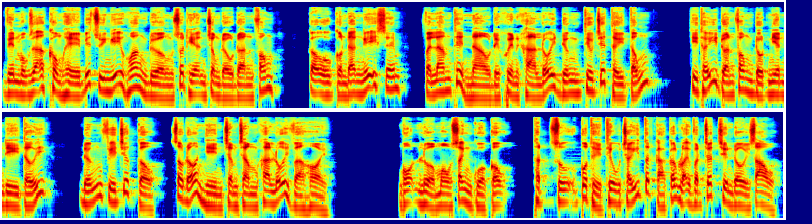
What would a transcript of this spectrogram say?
Viên mục giã không hề biết suy nghĩ hoang đường xuất hiện trong đầu đoàn phong, Cậu còn đang nghĩ xem phải làm thế nào để khuyên khả lỗi đừng tiêu chết thầy Tống. Thì thấy đoàn phong đột nhiên đi tới, đứng phía trước cậu, sau đó nhìn chầm chầm khả lỗi và hỏi. Ngọn lửa màu xanh của cậu thật sự có thể thiêu cháy tất cả các loại vật chất trên đời sao?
